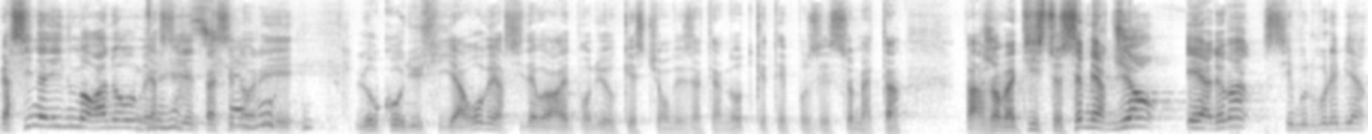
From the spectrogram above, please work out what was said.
Merci Nadine Morano, merci, d'être passée dans les locaux du Figaro, merci d'avoir répondu aux questions des internautes qui étaient posées ce matin par Jean-Baptiste Semerdian et à demain si vous le voulez bien.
